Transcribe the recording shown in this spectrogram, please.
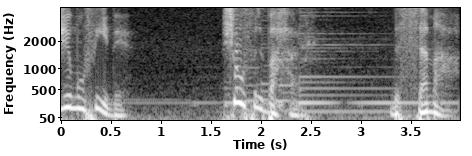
موجة مفيدة. شوف البحر بالسمع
